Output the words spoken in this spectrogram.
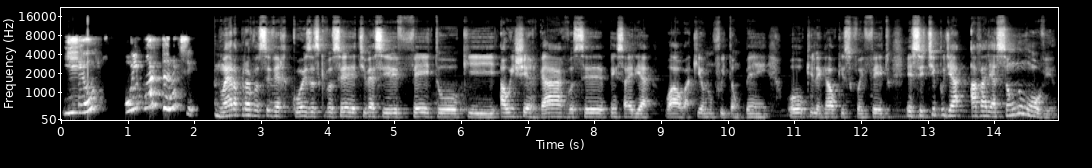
E eu sou importante. Não era para você ver coisas que você tivesse feito que, ao enxergar, você pensaria: uau, aqui eu não fui tão bem, ou que legal que isso foi feito. Esse tipo de avaliação não houve.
